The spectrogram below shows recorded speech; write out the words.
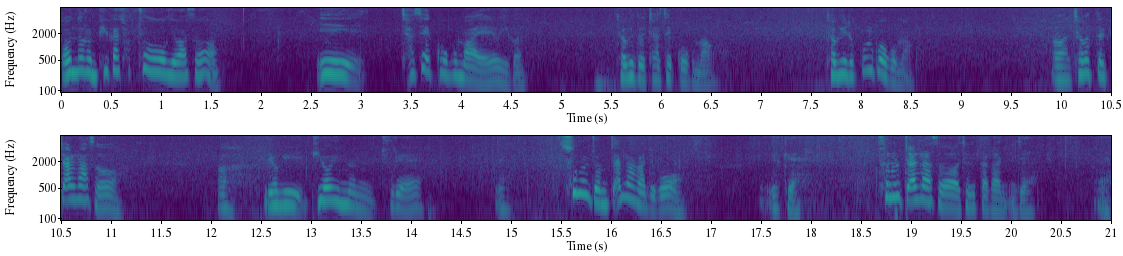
오늘은 비가 촉촉이 와서 이 자색 고구마예요, 이건. 저기도 자색 고구마고. 저기를 꿀고구마고. 어, 저것들 잘라서 어, 여기 비어있는 줄에 예, 순을 좀 잘라가지고 이렇게 순을 잘라서 저기다가 이제 예,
